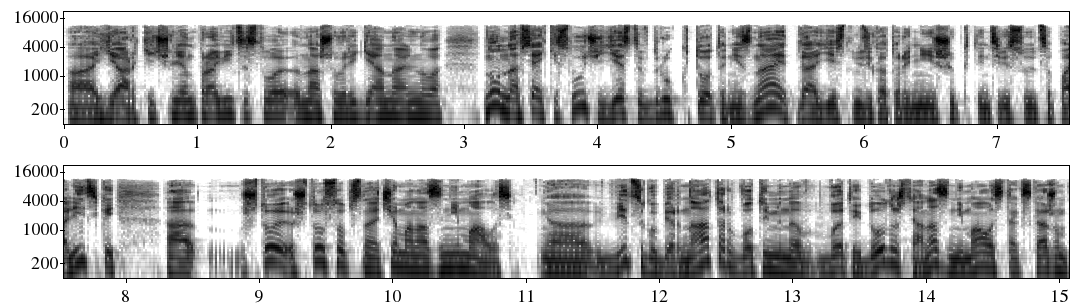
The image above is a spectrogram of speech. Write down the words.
э, яркий член правительства нашего регионального. Ну, на всякий случай, если вдруг кто-то не знает, да, есть люди, которые не шибко интересуются политикой, э, что, что, собственно, чем она занималась? Э, вице-губернатор, вот именно в этой должности она занималась, так скажем,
